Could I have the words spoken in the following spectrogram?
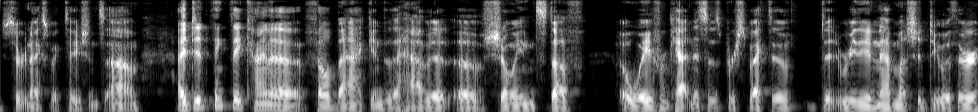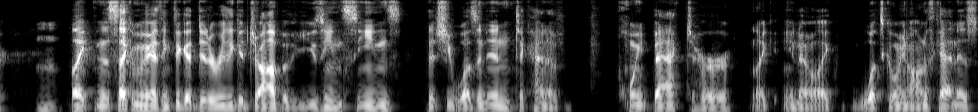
certain expectations. Um, I did think they kind of fell back into the habit of showing stuff away from Katniss's perspective that really didn't have much to do with her. Mhm. Like in the second movie, I think they got, did a really good job of using scenes that she wasn't in to kind of point back to her, like you know, like what's going on with Katniss.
